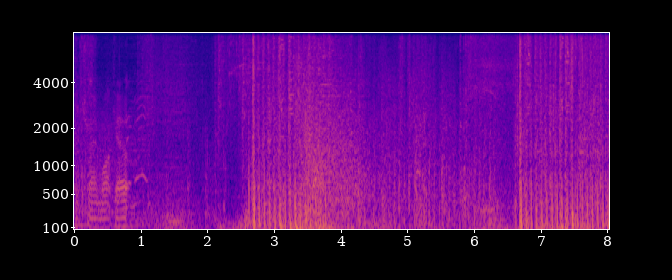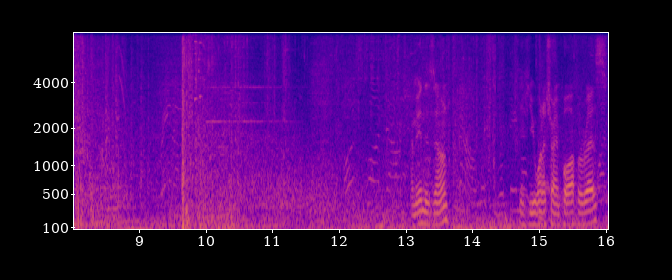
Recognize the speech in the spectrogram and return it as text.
Let's try and walk out. Whole squad down. I'm in the zone. Now, let's see what they If you want to try and pull off a res,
